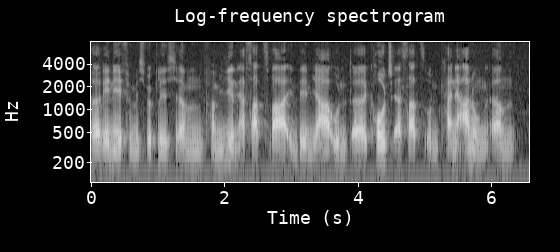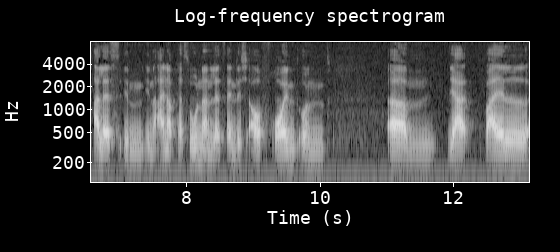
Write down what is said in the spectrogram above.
äh, René für mich wirklich ähm, Familienersatz war in dem Jahr und äh, Coachersatz und keine Ahnung, ähm, alles in, in einer Person dann letztendlich auch, Freund und Ähm, ja, weil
